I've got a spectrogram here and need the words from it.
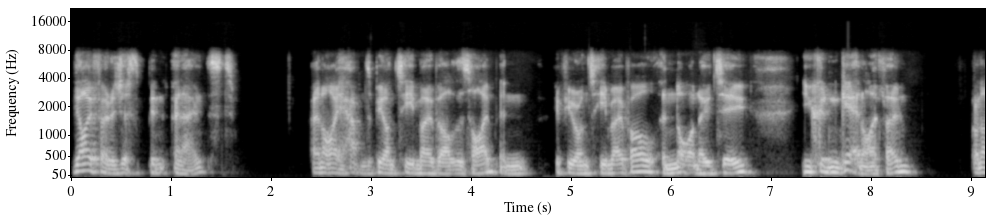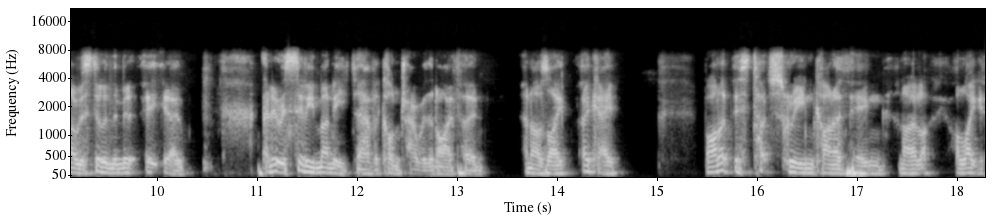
the iPhone has just been announced, and I happen to be on T Mobile at the time. And if you're on T Mobile and not on O2, you couldn't get an iPhone. And I was still in the middle, you know, and it was silly money to have a contract with an iPhone. And I was like, okay, but I like this touchscreen kind of thing, and I like I like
